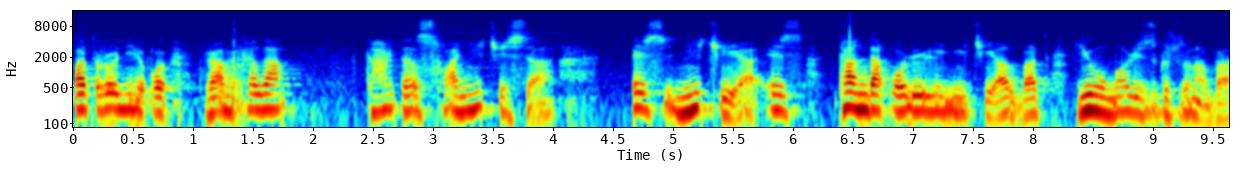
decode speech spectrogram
პატრონი იყო რამხელა გარდა სხვა ნიჭისა. ეს ნიჭია ეს თანდაყოლილი ნიჭი ალბათ იუმორის გზნობა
